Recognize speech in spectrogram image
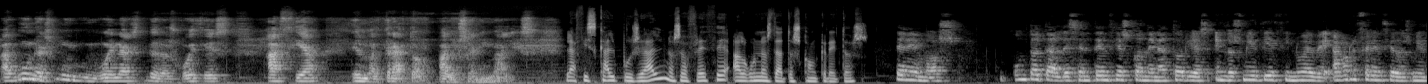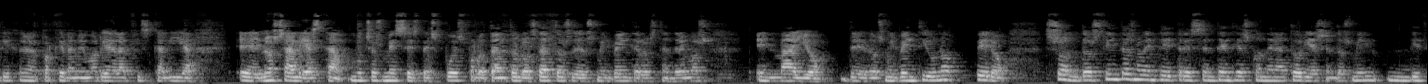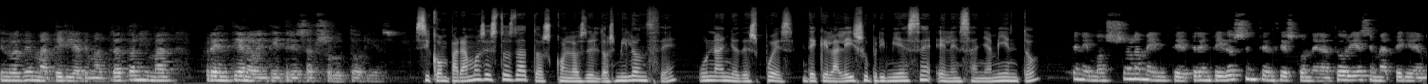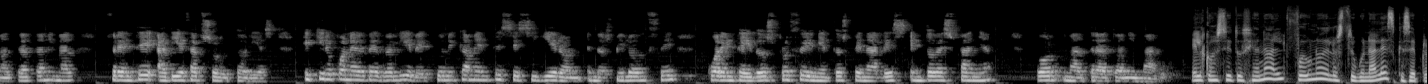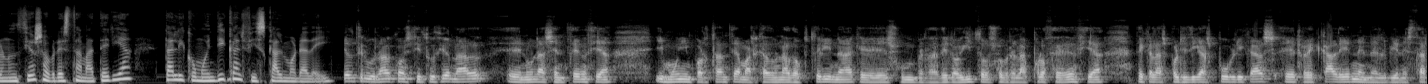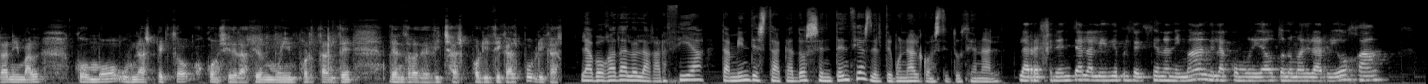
algunas muy muy buenas de los jueces hacia el maltrato a los animales. La fiscal Pujal nos ofrece algunos datos concretos. Tenemos un total de sentencias condenatorias en 2019. Hago referencia a 2019 porque la memoria de la Fiscalía eh, no sale hasta muchos meses después, por lo tanto los datos de 2020 los tendremos en mayo de 2021, pero son 293 sentencias condenatorias en 2019 en materia de maltrato animal frente a 93 absolutorias. Si comparamos estos datos con los del 2011, un año después de que la ley suprimiese el ensañamiento, tenemos solamente 32 sentencias condenatorias en materia de maltrato animal frente a 10 absolutorias. ¿Qué quiero poner de relieve? Que únicamente se siguieron en 2011 42 procedimientos penales en toda España por maltrato animal. El Constitucional fue uno de los tribunales que se pronunció sobre esta materia, tal y como indica el fiscal Moradey. El Tribunal Constitucional, en una sentencia y muy importante, ha marcado una doctrina que es un verdadero hito sobre la procedencia de que las políticas públicas eh, recalen en el bienestar animal como un aspecto o consideración muy importante dentro de dichas políticas públicas. La abogada Lola García también destaca dos sentencias del Tribunal Constitucional. La referente a la Ley de Protección Animal de la Comunidad Autónoma de La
